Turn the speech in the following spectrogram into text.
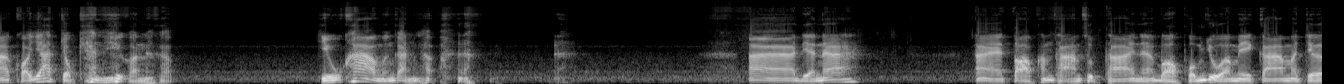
อา ขอญาตจบแค่นี้ก่อนนะครับ หิวข้าวเหมือนกันครับ อ่า เดี๋ยวนะอตอบคำถามสุดท้ายนะ บอกผมอยู่อเมริกามาเจอ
